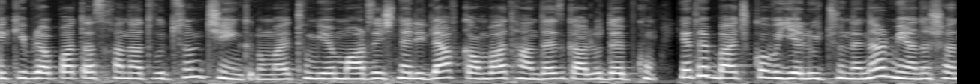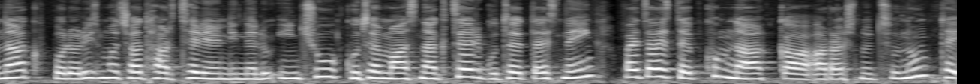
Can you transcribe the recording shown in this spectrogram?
մեկի վրա պատասխանատվություն չի ընկնում, այդ թվում եւ մարզիչների լավ կամ վատ հանդես գալու դեպքում։ Եթե Բաչկովը ելույթ ունենար, միանշանակ բոլորիս մոտ շատ հարցեր են լինելու, ինչու, գուցե մասնակցեր, գուցե տեսնեինք, բայց այս դեպքում նա կա առաջնությունում, թե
